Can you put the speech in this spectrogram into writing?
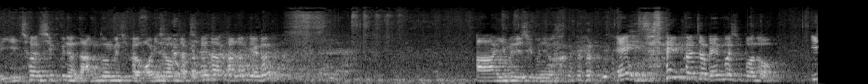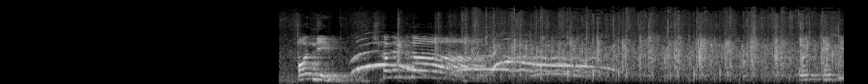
2019년 낭동 뮤지컬 어린 왕자 최다 관람객은 아 이분이시군요. H 컬처 멤버십 번호 이- 번님 축하드립니다. 여기 계시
